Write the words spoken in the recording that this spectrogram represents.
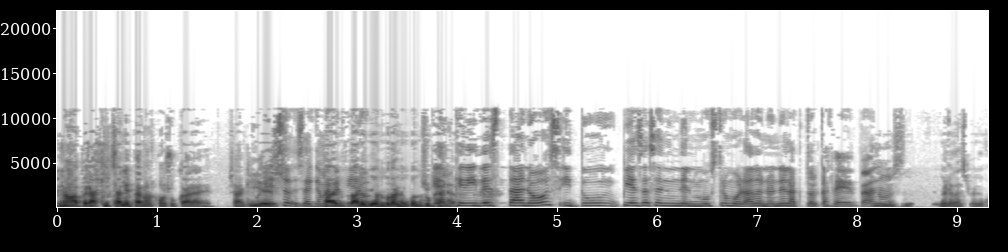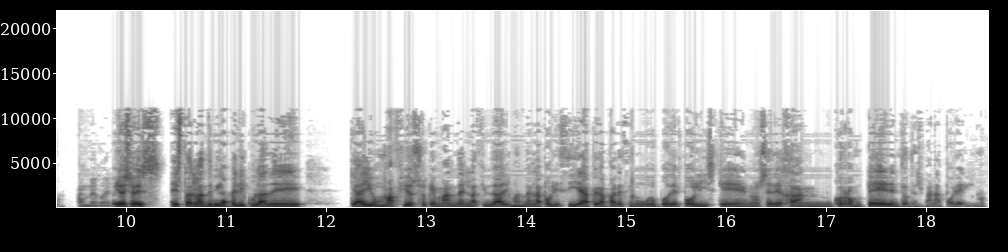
No, pero aquí sale Thanos con su cara, ¿eh? O sea, aquí Por es. eso, o sea, que me sale, refiero- con su Que, cara. que dices Thanos y tú piensas en el monstruo morado, no en el actor que hace de Thanos. Sí, sí, Es verdad, es verdad. Hombre, bueno. Pero eso es, esta es la típica película de que hay un mafioso que manda en la ciudad y manda en la policía, pero aparece un grupo de polis que no se dejan corromper, entonces van a por él, ¿no?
